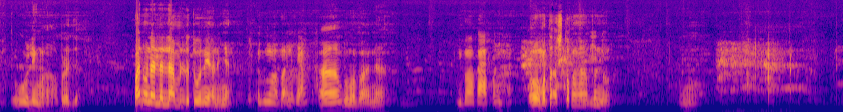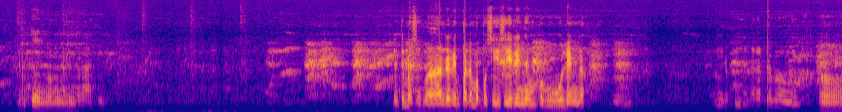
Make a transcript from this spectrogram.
ito uling mga kabrad. Paano nalalaman luto na yung ano yan? Basta bumaba na siya. Ah, bumaba na. Di ba kapon? Oh, mataas to kahapon, oh. Hmm. Ito yung. Kalahati. Ito mas maano rin pala, mabusisi rin yung pag-uuling, na. Hirap yung talaga trabaho yun. Oo.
